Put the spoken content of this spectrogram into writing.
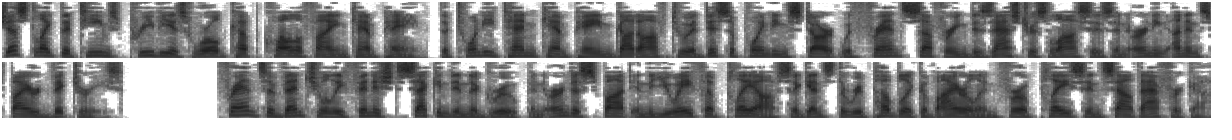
Just like the team's previous World Cup qualifying campaign, the 2010 campaign got off to a disappointing start with France suffering disastrous losses and earning uninspired victories. France eventually finished second in the group and earned a spot in the UEFA playoffs against the Republic of Ireland for a place in South Africa.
